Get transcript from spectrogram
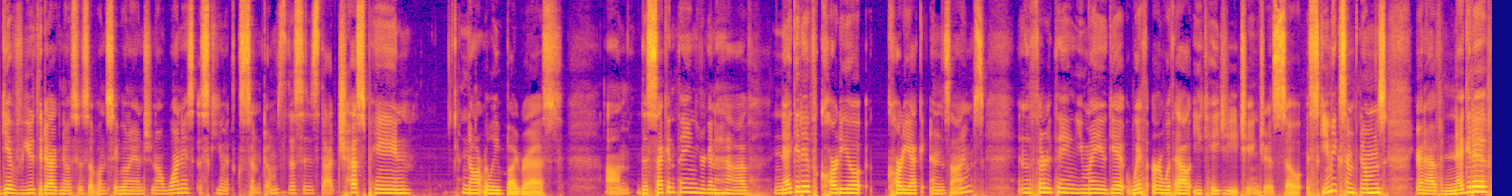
give you the diagnosis of unstable angina. One is ischemic symptoms. This is that chest pain, not relieved by rest. Um, the second thing you're going to have negative cardio cardiac enzymes. And the third thing you may get with or without EKG changes. So, ischemic symptoms, you're going to have negative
